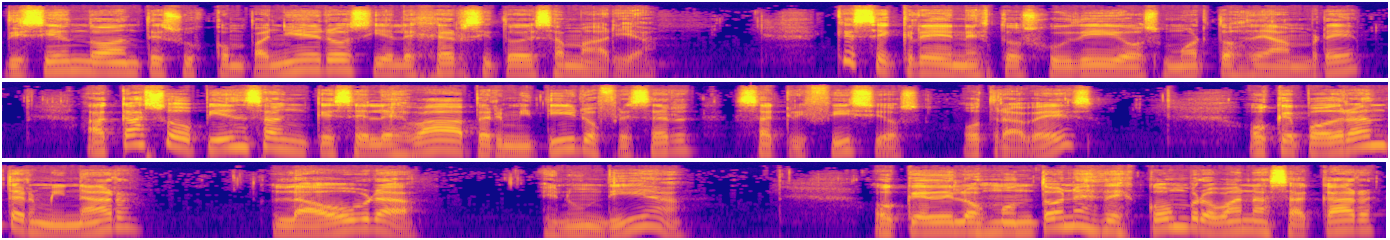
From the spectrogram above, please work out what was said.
diciendo ante sus compañeros y el ejército de Samaria, ¿qué se creen estos judíos muertos de hambre? ¿Acaso piensan que se les va a permitir ofrecer sacrificios otra vez? ¿O que podrán terminar la obra en un día? ¿O que de los montones de escombro van a sacar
